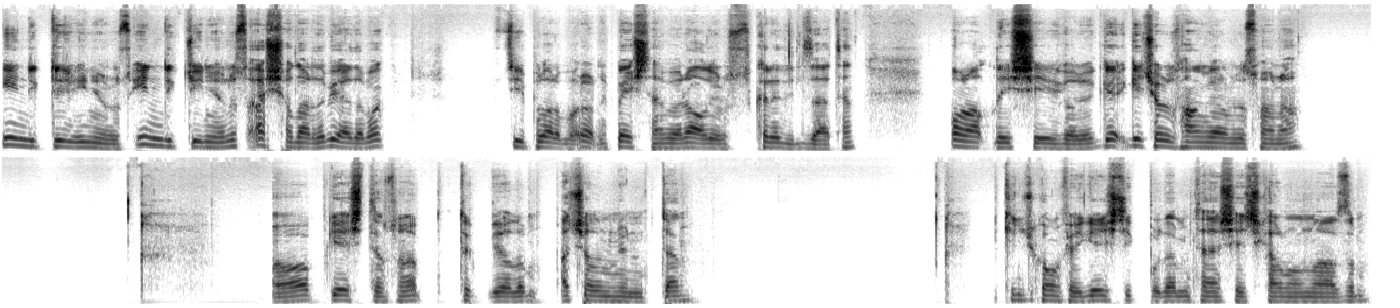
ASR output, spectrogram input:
İndikçe iniyoruz. İndikçe iniyoruz. Aşağılarda bir yerde bak sipular var. Örnek 5 tane böyle alıyoruz. Kredili zaten. 10 atlayış şeyi görüyor. Ge- geçiyoruz hangarımıza sonra. Hop geçtikten sonra tıklayalım. Açalım unit'ten. İkinci konfiye geçtik. Buradan bir tane şey çıkarmam lazım.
